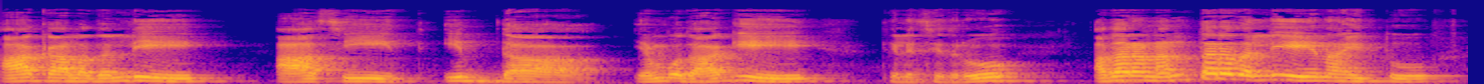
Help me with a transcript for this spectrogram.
ಆ ಕಾಲದಲ್ಲಿ ಆಸೀತ್ ಇದ್ದ ಎಂಬುದಾಗಿ ತಿಳಿಸಿದರು. ಅದರ ನಂತರದಲ್ಲಿ ಏನಾಯಿತು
